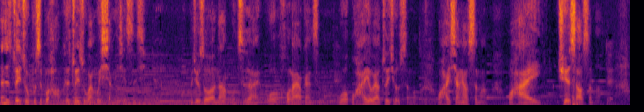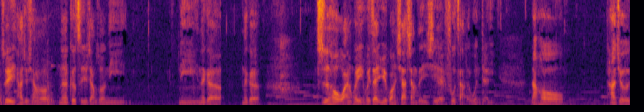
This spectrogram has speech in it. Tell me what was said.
但是追逐不是不好，可是追逐完会想一些事情，会觉得说：那我之来，我后来要干什么？我我还有要追求什么？我还想要什么？我还缺少什么？对。所以他就想说，那歌词就讲说：你你那个那个。之后玩会会在月光下想着一些复杂的问题，然后他就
